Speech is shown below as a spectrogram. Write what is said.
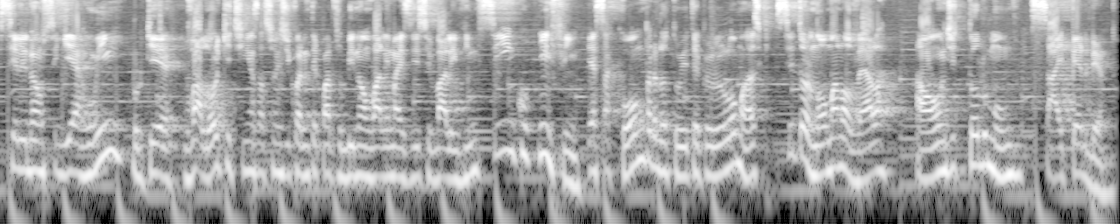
se ele não seguir é ruim, porque o valor que tinha as ações de 44 bi não valem mais isso e valem 25. Enfim, essa compra do Twitter pelo Elon Musk se tornou uma novela aonde todo mundo sai perdendo.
